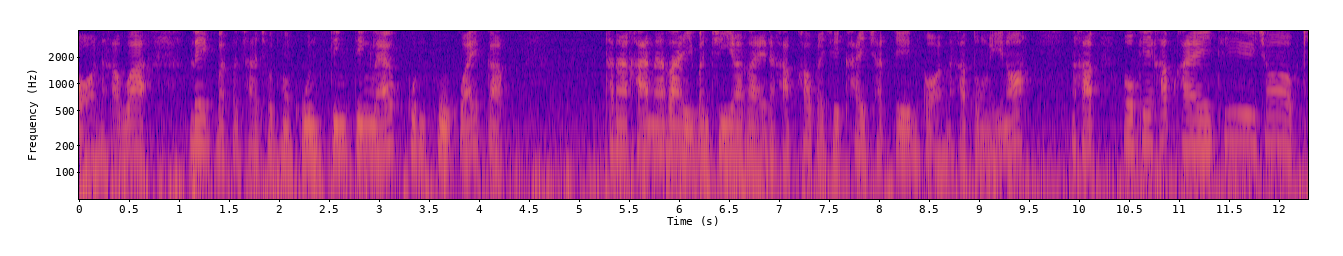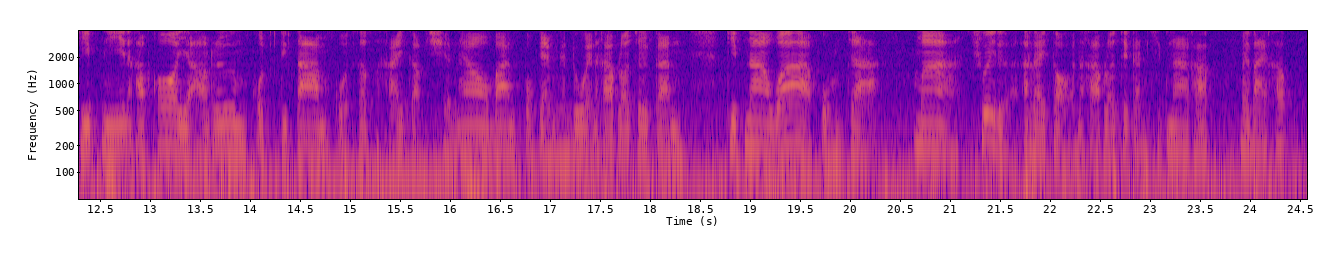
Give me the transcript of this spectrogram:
ก่อนนะครับว่าเลขบัตรประชาชนของคุณจริง ๆ แล้วคุณผูกไว้กับธนาคารอะไรบัญชีอะไรนะครับ เข้าไปเช็คให้ชัดเจนก่อนนะครับ ตรงนี้เนาะ นะครับโอเคครับใครที่ชอบคลิปนี้นะครับ ก็อย่าลืมกดติดตามกด Subscribe กับช anel บ้านโปรแกรมกันด้วยนะครับ แล้วเจอกันคลิปหน้าว่าผมจะมาช่วยเหลืออะไรต่อนะครับ แล้วเจอกันคลิปหน้าครับ บ๊ายบายครับ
